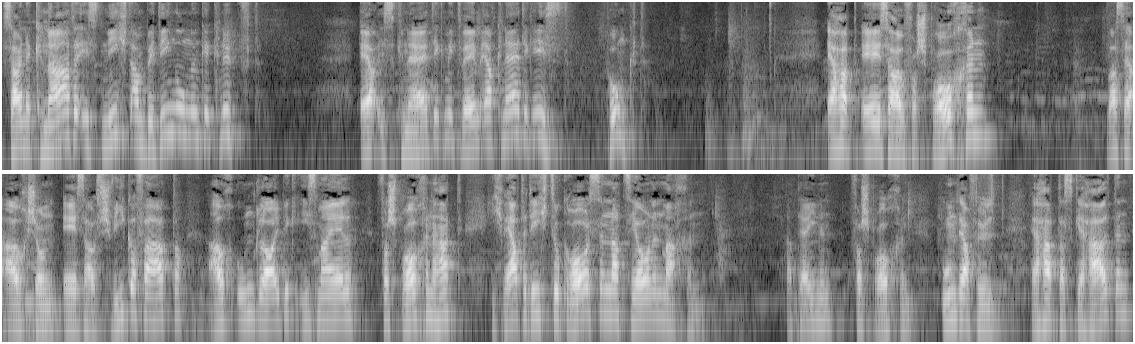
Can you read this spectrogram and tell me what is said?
Seine Gnade ist nicht an Bedingungen geknüpft. Er ist gnädig, mit wem er gnädig ist. Punkt. Er hat Esau versprochen, was er auch schon Esaus Schwiegervater, auch ungläubig Ismael, versprochen hat. Ich werde dich zu großen Nationen machen, hat er ihnen versprochen und erfüllt. Er hat das gehalten,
